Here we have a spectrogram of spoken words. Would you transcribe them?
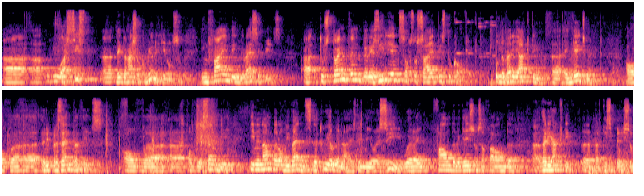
uh, uh, who assist uh, the international community also in finding recipes uh, to strengthen the resilience of societies to conflict. The very active uh, engagement of uh, representatives of, uh, uh, of the Assembly in a number of events that we organized in the OSCE, where I found delegations have found uh, very active participation.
